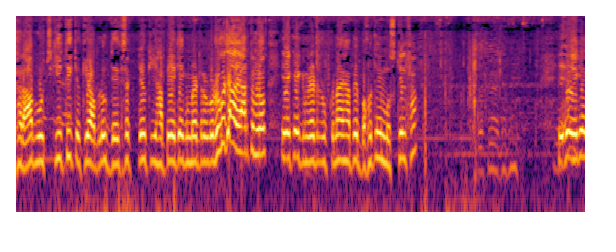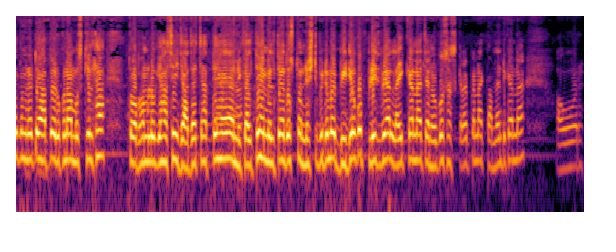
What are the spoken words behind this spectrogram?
खराब हो चुकी थी, क्योंकि आप लोग देख सकते हो कि यहाँ पे एक एक मिनट रुको, रुक जाओ यार तुम लोग। एक एक मिनट रुकना यहाँ पे बहुत ही मुश्किल था। एक एक मिनट यहाँ पे रुकना मुश्किल था। तो अब हम लोग यहाँ से इजाज़त चाहते हैं, निकलते हैं, मिलते हैं दोस्तों नेक्स्ट वीडियो में। वीडियो को प्लीज़ भैया लाइक करना, चैनल को सब्सक्राइब करना, कमेंट करना और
